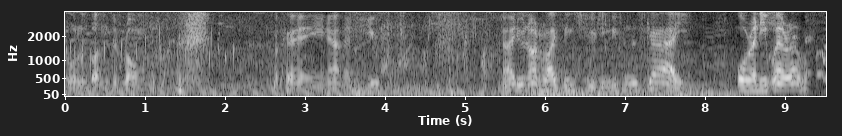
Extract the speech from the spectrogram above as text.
all the buttons are wrong. okay, now then, you. I do not like things shooting me from the sky. Or anywhere else.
